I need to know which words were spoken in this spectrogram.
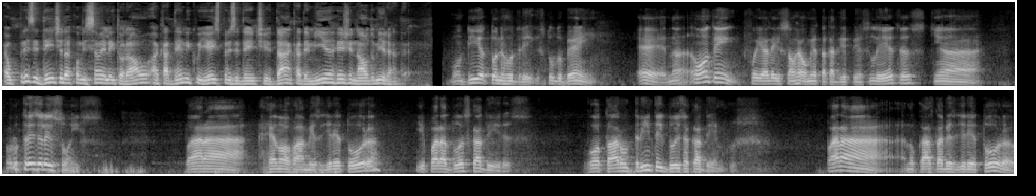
é o presidente da comissão eleitoral, acadêmico e ex-presidente da academia, Reginaldo Miranda. Bom dia, Tony Rodrigues, tudo bem? É, na, ontem foi a eleição realmente da Academia de Letras, tinha, foram três eleições, para renovar a mesa diretora e para duas cadeiras. Votaram 32 acadêmicos. Para, no caso da mesa diretora,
